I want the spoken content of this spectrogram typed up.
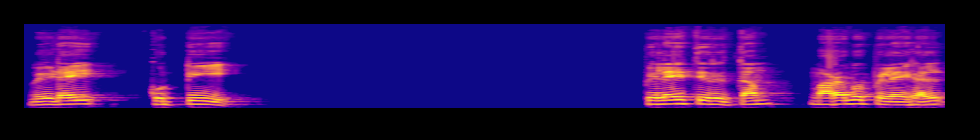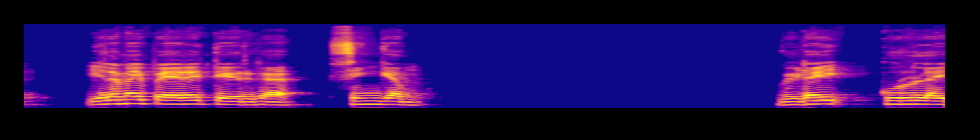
விடை குட்டி. பிழை திருத்தம் மரபு பிழைகள் இளமை பெயரை தேர்க. சிங்கம். விடை குருளை.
